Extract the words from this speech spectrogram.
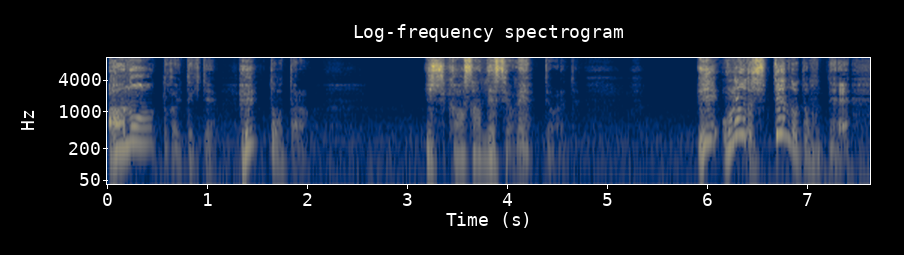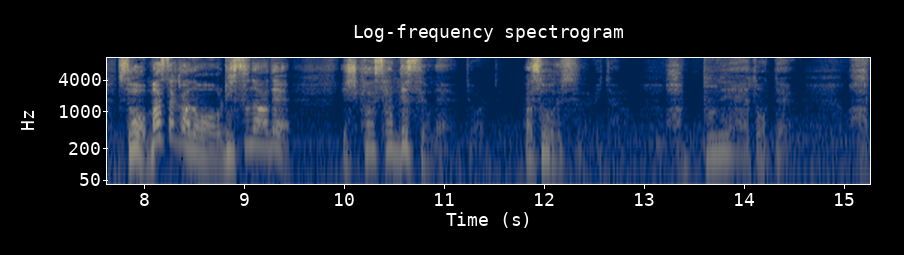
あのーとか言ってきて、えと思ったら、石川さんですよねって言われて。え俺のこと知ってんのと思って。そう、まさかのリスナーで、石川さんですよねって言われて。あ、そうです。みたいな。あぶねえと思って。あっ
